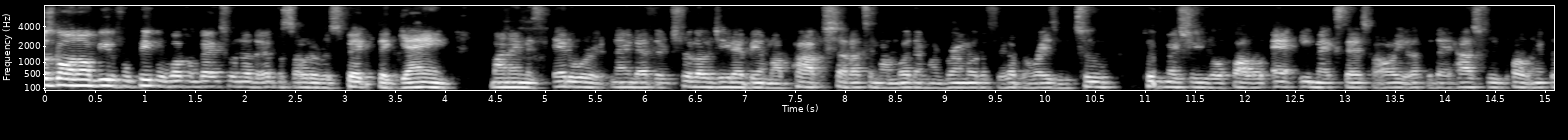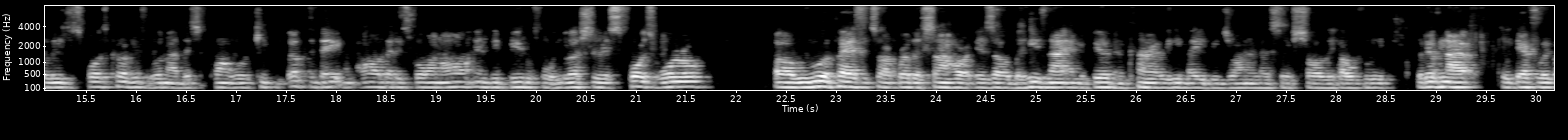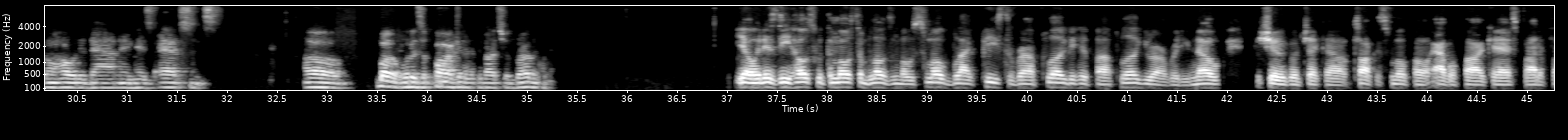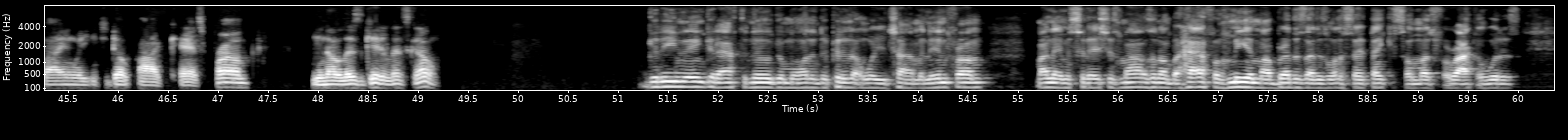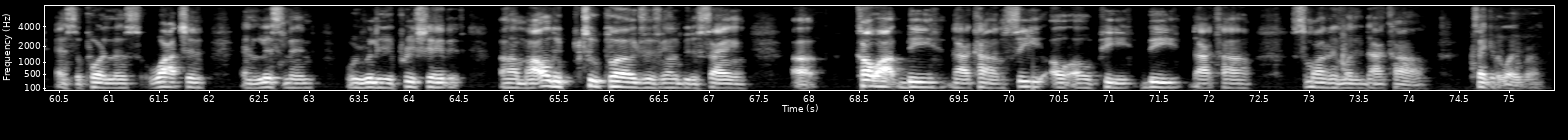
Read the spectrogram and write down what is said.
What's going on, beautiful people? Welcome back to another episode of Respect the Game. My name is Edward, named after Trilogy, that being my pop. Shout out to my mother and my grandmother for helping raise me too. Please make sure you go follow at EMC Stats for all your up-to-date high school, pro, and collegiate sports coverage. We'll not disappoint. We'll keep you up to date on all that is going on in the beautiful, illustrious sports world. Uh, we will pass it to our brother Shine Hard Izzo, but he's not in the building currently. He may be joining us shortly, hopefully. But if not, we're definitely gonna hold it down in his absence. Uh, but what is a podcast about your brother? Yo, it is the host with the most of blows and most smoke, Blaque Peace, the rap plug, the hip hop plug. You already know. Be sure to go check out Talking Smoke on Apple Podcast, Spotify, anywhere you get your dope podcast from. You know, let's get it. Let's go good evening, good afternoon, good morning, depending on where you're chiming in from. My name is Sedacious Miles, and on behalf of me and my brothers, I just want to say thank you so much for rocking with us and supporting us, watching and listening. We really appreciate it. Um, my only two plugs is going to be the same. Uh, coopb.com, C O O P B.com, smarterthanmoney.com. Take it away, bro.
